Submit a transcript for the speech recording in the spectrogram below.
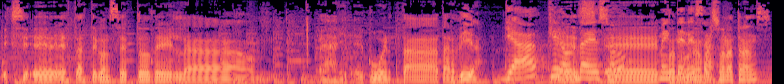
eh, está este concepto de la ay, eh, pubertad tardía. ¿Ya? ¿Qué onda es, eso? eh, Me cuando interesa. una persona trans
